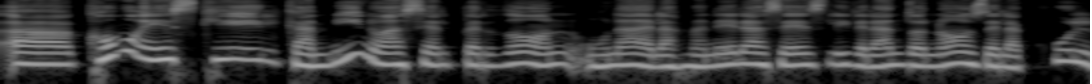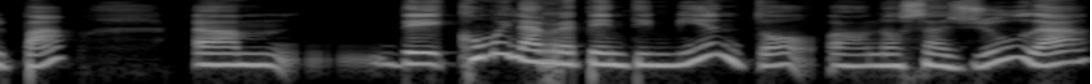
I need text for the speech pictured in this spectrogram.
ah, cómo es que el camino hacia el perdón, una de las maneras es liberándonos de la culpa, de cómo el arrepentimiento ah, nos ayuda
